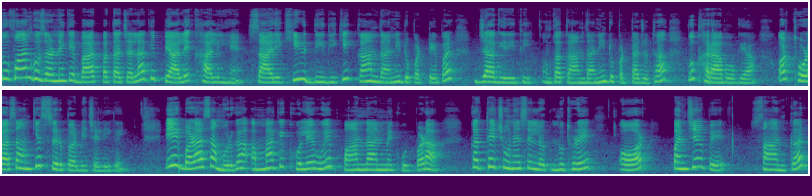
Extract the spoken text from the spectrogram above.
तूफ़ान गुजरने के बाद पता चला कि प्याले खाली हैं। सारी खीर दीदी की कामदानी दुपट्टे पर जा गिरी थी। उनका कामदानी दुपट्टा जो था, वो खराब हो गया और थोड़ा सा उनके सिर पर भी चली गई। एक बड़ा सा मुर्गा अम्मा के खुले हुए पानदान में कूद पड़ा। कत्थे छूने से लुथड़े और पंचे पे सान कर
